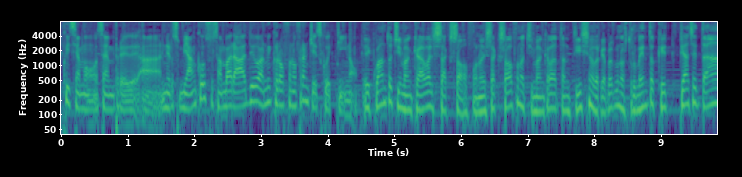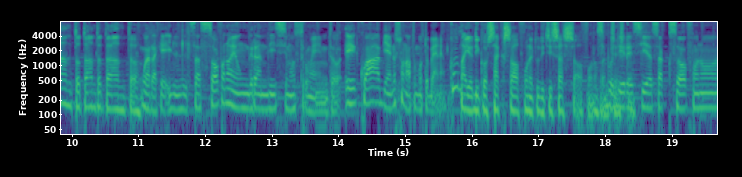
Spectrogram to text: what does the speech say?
Qui siamo sempre a Nero su Bianco su Samba Radio, al microfono Francesco e Tino. E quanto ci mancava il saxofono? Il saxofono ci mancava tantissimo perché è proprio uno strumento che piace tanto, tanto, tanto. Guarda che il sassofono è un grandissimo strumento e qua viene suonato molto bene. Come mai io dico saxofono e tu dici sassofono? Si può Francesco? dire sia saxofono,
